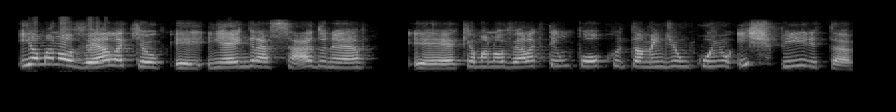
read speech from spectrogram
E é uma novela que eu, e é engraçado, né? É, que é uma novela que tem um pouco também de um cunho espírita.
